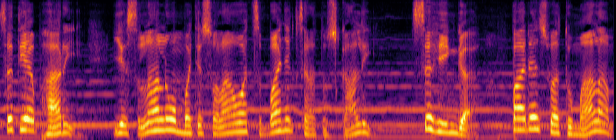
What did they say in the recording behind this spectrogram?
Setiap hari ia selalu membaca solawat sebanyak 100 kali. Sehingga pada suatu malam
